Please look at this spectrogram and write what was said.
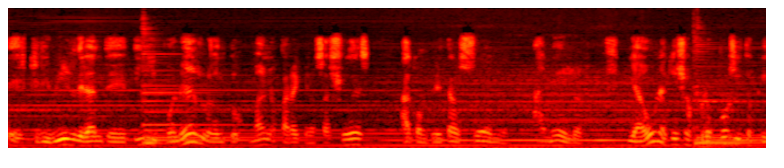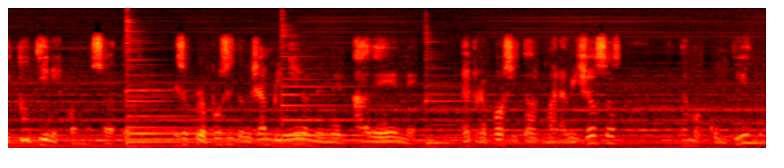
escribir delante de ti y ponerlo en tus manos para que nos ayudes a concretar sueños, anhelos y aún aquellos propósitos que tú tienes con nosotros. Esos propósitos que ya vinieron en el ADN. Hay propósitos maravillosos que estamos cumpliendo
